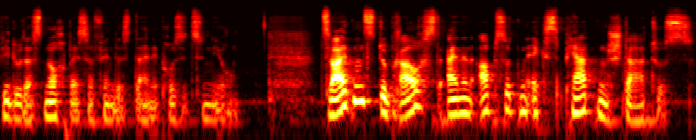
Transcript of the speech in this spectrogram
wie du das noch besser findest, deine Positionierung. Zweitens, du brauchst einen absoluten Expertenstatus.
